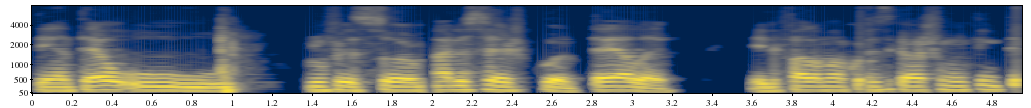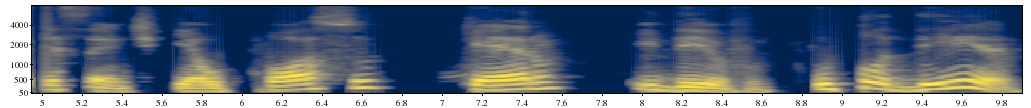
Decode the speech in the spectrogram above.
Tem até o professor Mário Sérgio Cortella, ele fala uma coisa que eu acho muito interessante, que é o posso, quero e devo. O poder,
